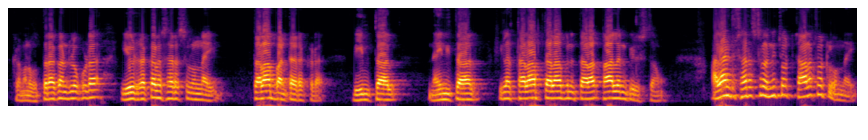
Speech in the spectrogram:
ఇక్కడ మన ఉత్తరాఖండ్లో కూడా ఏడు రకాల సరస్సులు ఉన్నాయి తలాబ్ అంటారు అక్కడ. భీమ్తాల్ నైనితాల్ ఇలా తలాబ్ తలాబ్ని తలా తాల్ అని పిలుస్తాము. అలాంటి సరస్సులు అన్ని చోట్ల చాలా చోట్ల ఉన్నాయి.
